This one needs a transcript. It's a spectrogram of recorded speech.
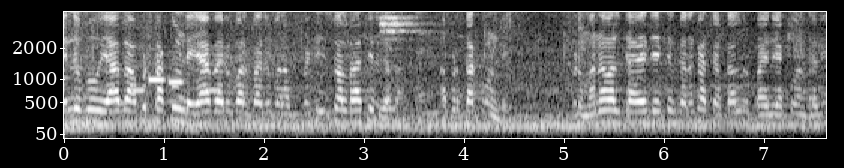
ఎందుకు? యాభై అప్పుడు తక్కువ ఉండే. యాభై రూపాయలు పది రూపాయలు అప్పుడు బ్రిటిష్ వాళ్ళు కదా. అప్పుడు తక్కువ ఉండే. ఇప్పుడు మన వాళ్ళు తయారు చేసిన కనుక చట్టాలు పైన ఎక్కువ ఉంటుంది.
